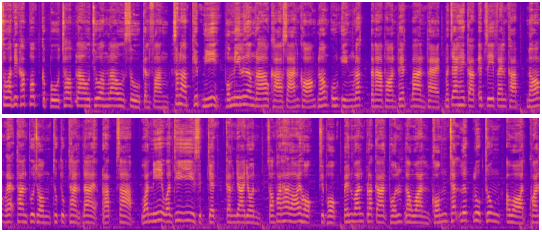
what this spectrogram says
สวัสดีครับพบกับปู่ชอบเล่าช่วงเล่าสู่กันฟังสำหรับคลิปนี้ผมมีเรื่องราวข่าวสารของน้องอุงอิงรัตนาพรเพชรบ้านแพง มาแจ้งให้กับ FC แฟนคลับ น้องและท่านผู้ชมทุกๆทท่านได้รับทราบ วันนี้วันที่ 27 กันยายน 2566 เป็นวันประกาศผลรางวัลคมชัดลึกลูกทุ่งอวอร์ดขวัญ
